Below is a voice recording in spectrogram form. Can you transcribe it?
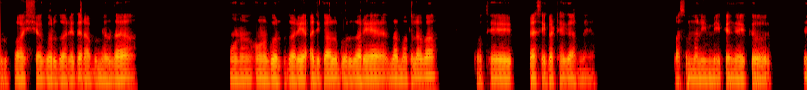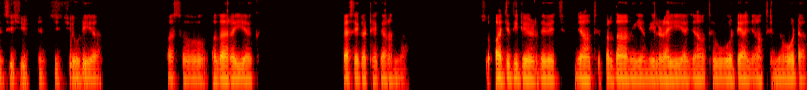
ਗੁਰੂ ਪਾਤਸ਼ਾਹ ਗੁਰਦੁਆਰੇ ਤੇ ਰੱਬ ਮਿਲਦਾ ਆ। ਹੁਣ ਹੁਣ ਗੁਰਦੁਆਰੇ ਅੱਜ ਕੱਲ ਗੁਰਦੁਆਰੇ ਦਾ ਮਤਲਬ ਆ, ਉੱਥੇ ਪੈਸੇ ਇਕੱਠੇ ਕਰਨੇ ਆ। ਬਸ ਮਨੀ ਮੇਕਿੰਗ ਇੱਕ ਇੰਸਟੀਚਿਊਟ ਹੀ ਆ। ਬਸ ਉਹ ਅਦਾਰਾ ਹੀ ਆ ਪੈਸੇ ਇਕੱਠੇ ਕਰਨ ਦਾ। ਸੋ ਅੱਜ ਦੀ ਡੇਟ ਦੇ ਵਿੱਚ ਜਾਂ ਉੱਥੇ ਪ੍ਰਧਾਨਗੀਆਂ ਦੀ ਲੜਾਈ ਆ, ਜਾਂ ਉੱਥੇ ਵੋਟ ਆ, ਜਾਂ ਉੱਥੇ ਨੋਟ ਆ।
